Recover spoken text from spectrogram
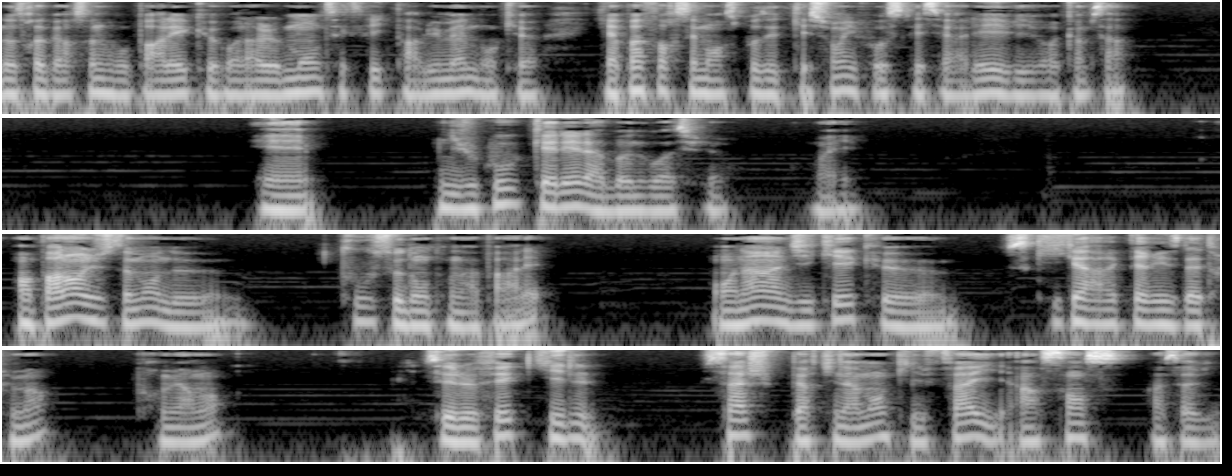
d'autres personnes vont parler que voilà le monde s'explique par lui-même, donc euh, il n'y a pas forcément à se poser de questions, il faut se laisser aller et vivre comme ça. Et du coup, quelle est la bonne voie à En parlant justement de tout ce dont on a parlé, on a indiqué que ce qui caractérise l'être humain, premièrement, c'est le fait qu'il sache pertinemment qu'il faille un sens à sa vie.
